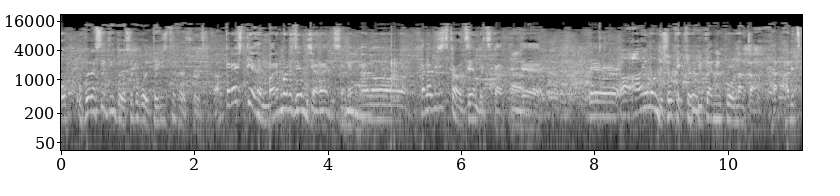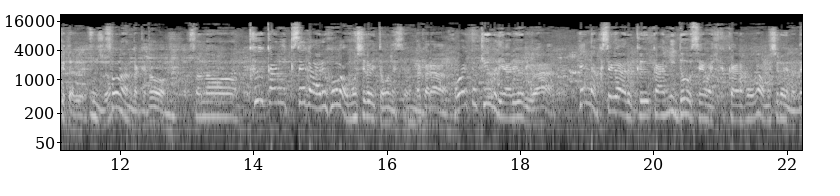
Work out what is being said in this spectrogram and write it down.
オペラシティとかそういうところで展示してたそうですか？オペラシティはでも丸々全部じゃないんですよね、うん、あの花美術館は全部使っててであああいうもんでしょ？結局床にこうなんか貼り付けてあるやつでしょ、うん、そうなんだけど、うん、その空間に癖がある方が面白いと思うんですよ、だからホワイトキューブでやるよりは変な癖がある空間にどう線を引くかの方が面白いので、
